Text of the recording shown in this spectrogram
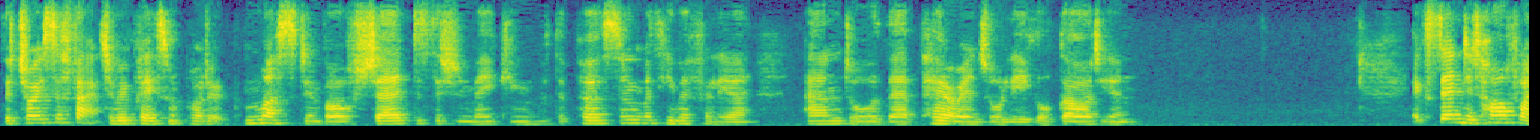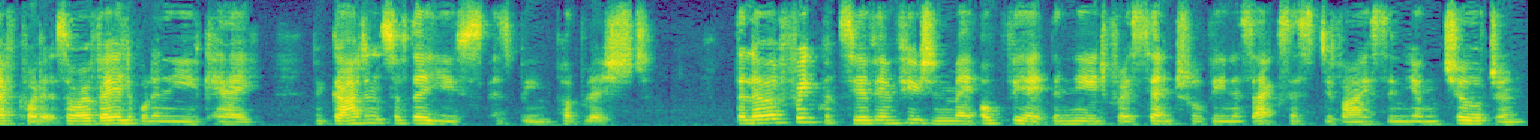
The choice of factor replacement product must involve shared decision making with the person with haemophilia and or their parent or legal guardian. Extended half-life products are available in the UK and guidance of their use has been published. The lower frequency of infusion may obviate the need for a central venous access device in young children,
